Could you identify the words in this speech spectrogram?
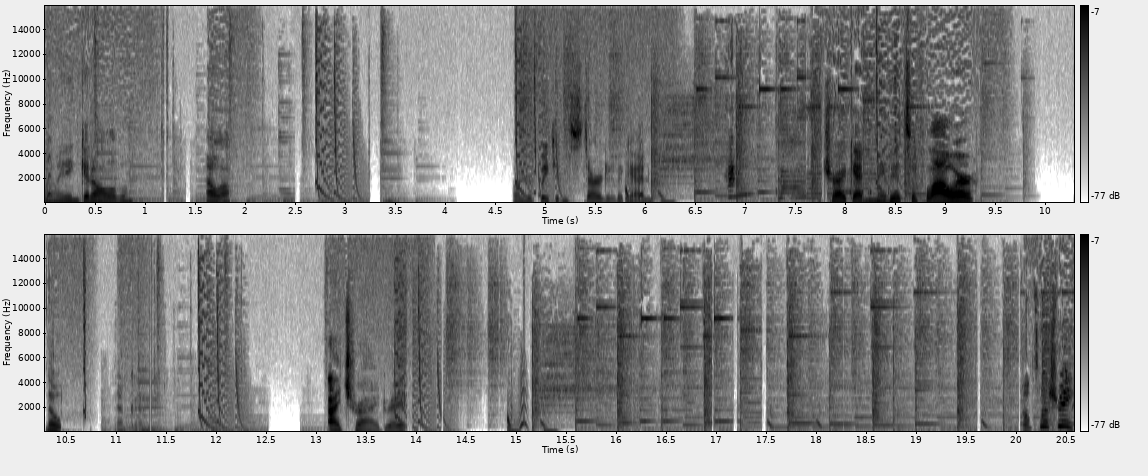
Oh, we didn't get all of them. Oh well. wonder if we can start it again. Try again. Maybe it's a flower? I tried, right? Don't smush me!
